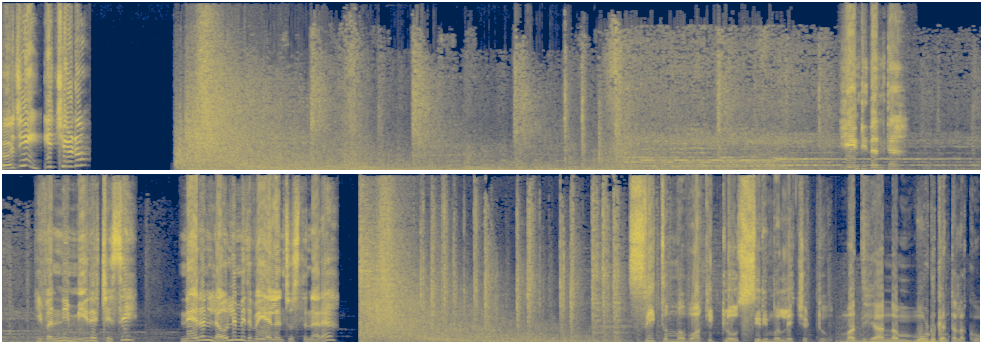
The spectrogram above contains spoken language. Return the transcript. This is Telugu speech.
రోజీ ఇచ్చాడు. ఏంటిదంతా? ఇవన్నీ మీరే చేసి నేరం లౌలి మీద వేయాలని చూస్తున్నారా? సీతమ్మ వాకిట్లో సిరిమల్లె చెట్టు మధ్యాహ్నం మూడు గంటలకు.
